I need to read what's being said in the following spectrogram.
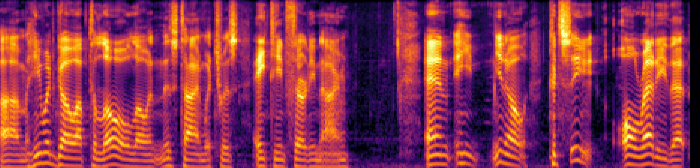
Um, he would go up to Lowell in this time, which was 1839, and he, you know, could see already that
